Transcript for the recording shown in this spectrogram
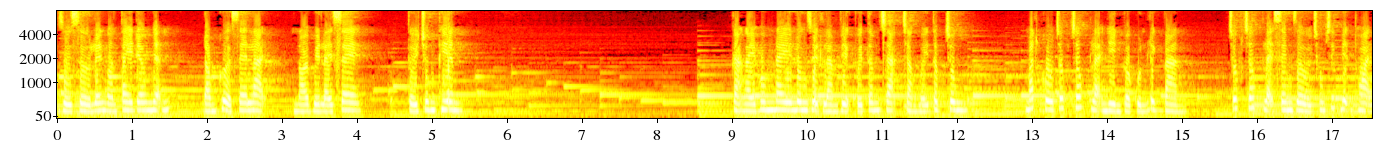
rồi sờ lên ngón tay đeo nhẫn, đóng cửa xe lại, nói với lái xe, tới Trung Thiên. Cả ngày hôm nay Lương Duyệt làm việc với tâm trạng chẳng mấy tập trung. Mắt cô chốc chốc lại nhìn vào cuốn lịch bàn, chốc chốc lại xem giờ trong chiếc điện thoại.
